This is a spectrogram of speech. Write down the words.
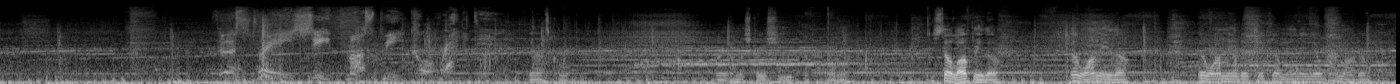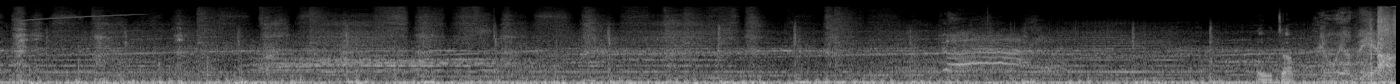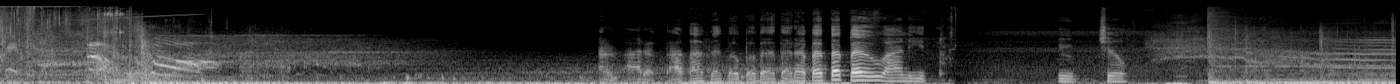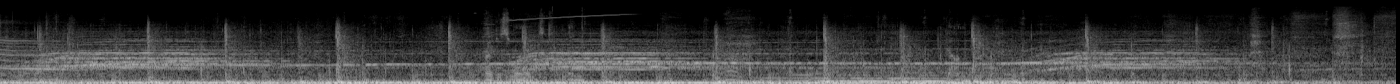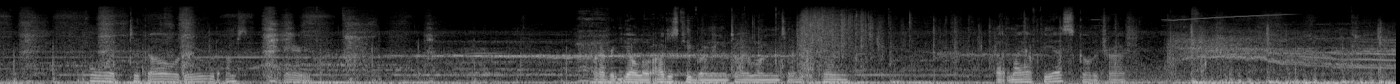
Wait, I'm a stray sheep. Okay. You still love me, though. Still want me, though. Still want me to take your man and your grandma, though. Hey, what's up? You will be a tribute. I don't know. I need to chill. I just wanted to. Where to go, dude? I'm scared. Whatever, YOLO. I'll just keep running until I run into it. And let my FPS go to trash.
